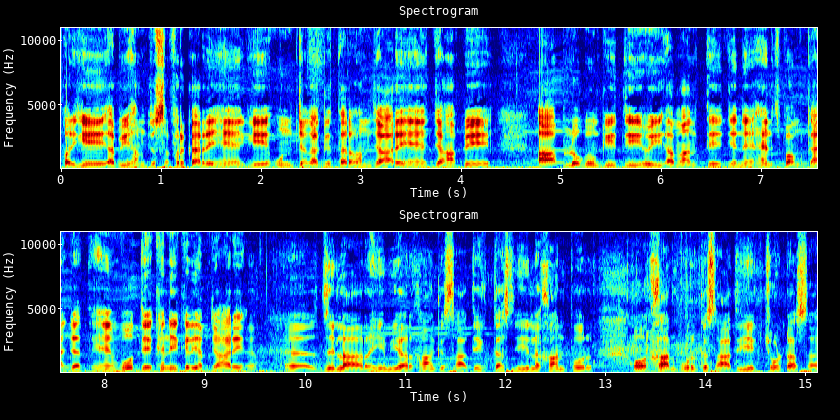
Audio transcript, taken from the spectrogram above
اور یہ ابھی ہم جو سفر کر رہے ہیں، یہ ان جگہ کی طرف ہم جا رہے ہیں جہاں پہ آپ لوگوں کی دی ہوئی امانتیں جنہیں ہینڈس پمپ کہا جاتے ہیں، وہ دیکھنے کے لیے ہم جا رہے ہیں۔ ضلع رحیم یار خان کے ساتھ ایک تحصیل ہے خانپور، اور خانپور کے ساتھ یہ ایک چھوٹا سا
